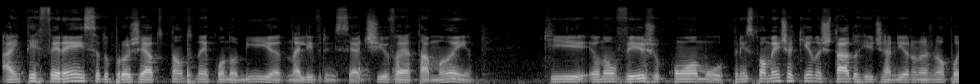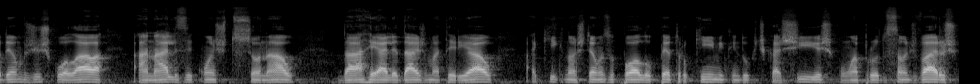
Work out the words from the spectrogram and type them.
a interferência do projeto, tanto na economia, na livre iniciativa, é tamanha que eu não vejo como, principalmente aqui no estado do Rio de Janeiro, nós não podemos descolar a análise constitucional da realidade material. Aqui que nós temos o polo petroquímico em Duque de Caxias, com a produção de vários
